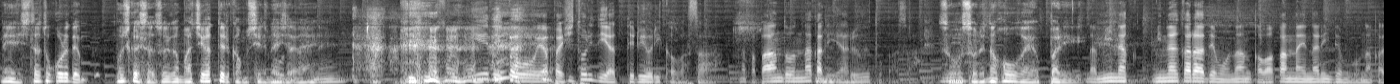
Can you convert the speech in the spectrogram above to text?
ね、したところでもしかしたらそれが間違ってるかもしれないじゃない。ね。家でこうやっぱり一人でやってるよりかはさなんかバンドの中でやるとかさ。そう、それの方がやっぱり。だからみんなみんなからでもなんか分かんないなりにでもなんか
